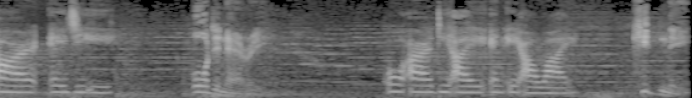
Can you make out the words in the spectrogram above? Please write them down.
R A G E. Ordinary. O R D I N A R Y. Kidney.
